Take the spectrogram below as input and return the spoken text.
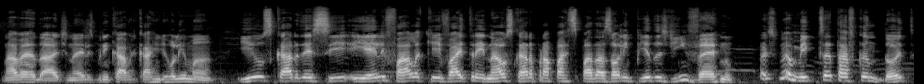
na verdade, né? Eles brincavam de carrinho de rolimã. E os caras desse e ele fala que vai treinar os caras pra participar das Olimpíadas de Inverno. Mas meu amigo, você tá ficando doido.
